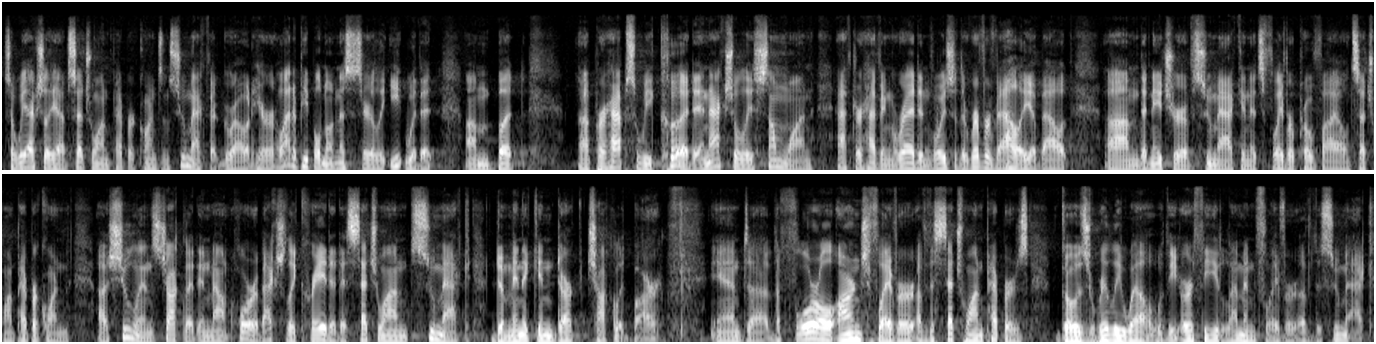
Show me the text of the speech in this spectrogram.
So we actually have Szechuan peppercorns and sumac that grow out here. A lot of people don't necessarily eat with it, um, but uh, perhaps we could, and actually, someone, after having read in Voice of the River Valley about um, the nature of sumac and its flavor profile and Szechuan peppercorn, uh, Chocolate in Mount Horeb actually created a Szechuan sumac Dominican dark chocolate bar. And uh, the floral orange flavor of the Szechuan peppers goes really well with the earthy lemon flavor of the sumac.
